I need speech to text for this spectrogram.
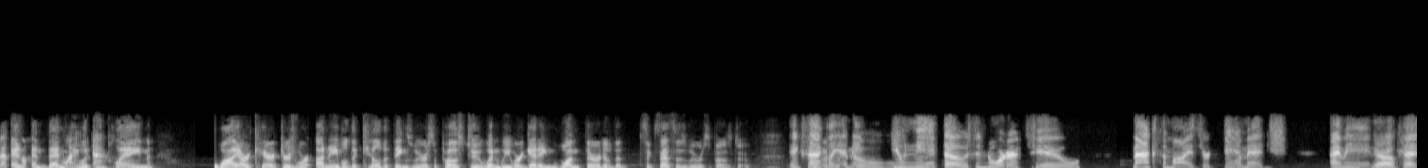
That's and the and then point. he would complain why our characters were unable to kill the things we were supposed to when we were getting one third of the successes we were supposed to. exactly. I mean, Oh. you need those in order to maximize your damage. I mean, Yeah. because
